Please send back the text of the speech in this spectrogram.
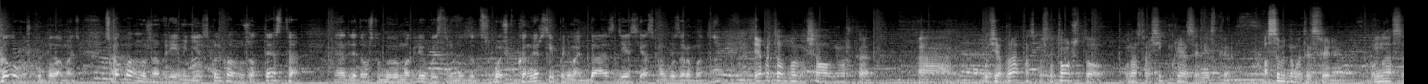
головушку поломать. Сколько вам нужно времени, сколько вам нужно теста э, для того, чтобы вы могли выстроить эту цепочку конверсий и понимать, да, здесь я смогу заработать. Я хотел бы сначала немножко а, уйти обратно. Смысл в том, что у нас в России конкуренция низкая, особенно в этой сфере. У нас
